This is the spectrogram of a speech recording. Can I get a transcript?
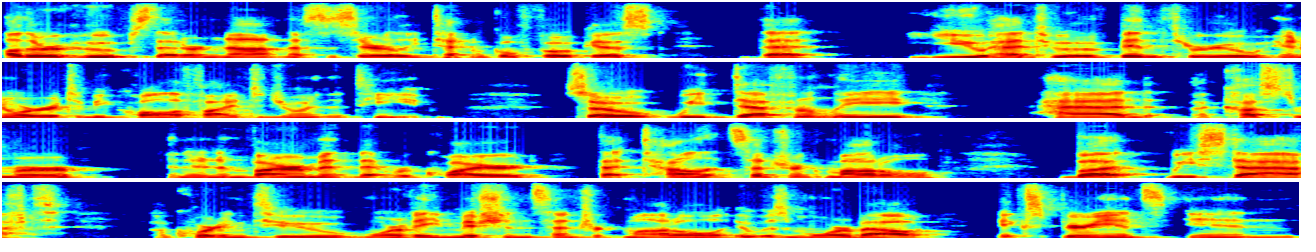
other hoops that are not necessarily technical focused that you had to have been through in order to be qualified to join the team. So we definitely had a customer in an environment that required that talent centric model, but we staffed according to more of a mission centric model. It was more about experience in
